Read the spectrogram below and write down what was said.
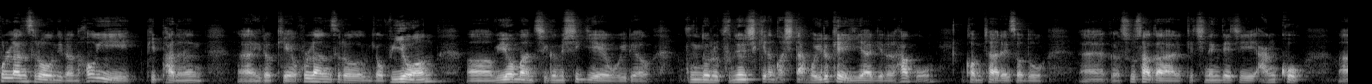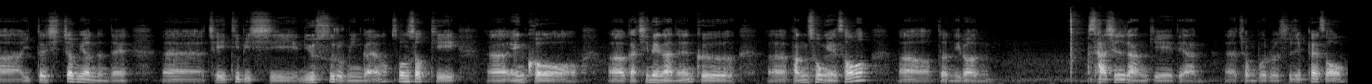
혼란스러운 이런 허위 비판은 이렇게 혼란스러운 위험 어, 위험한 지금 시기에 오히려 국론을 분열시키는 것이다. 뭐 이렇게 이야기를 하고 검찰에서도 그 수사가 이렇게 진행되지 않고 아, 있던 시점이었는데 에, JTBC 뉴스룸인가요? 손석희 어, 앵커가 진행하는 그 어, 방송에서 어, 어떤 이런 사실관계에 대한 정보를 수집해서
